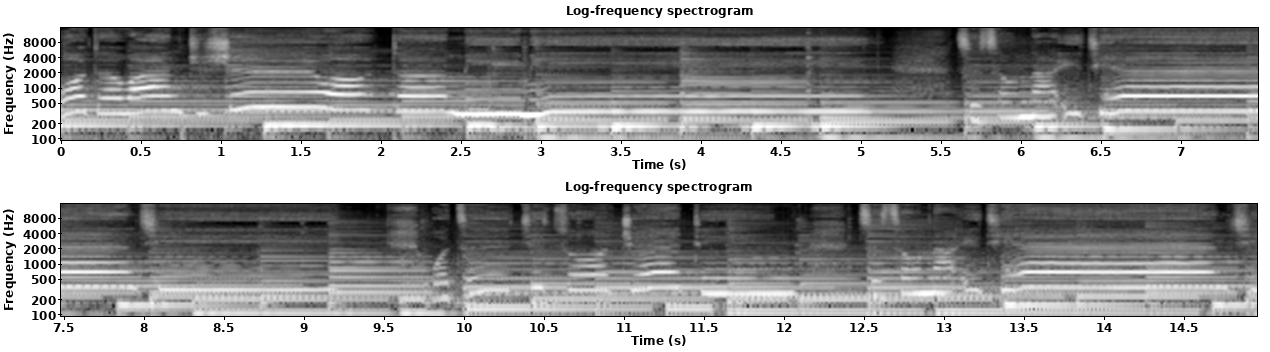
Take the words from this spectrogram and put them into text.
我的玩具是我的秘密。自从那一天起，我自己做决定。自从那一天起，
